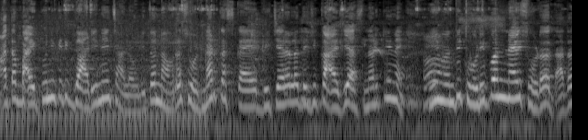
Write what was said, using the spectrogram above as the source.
आता बायकोनी कधी गाडी नाही चालवली तर नवरा सोडणार कस काय? बिचाराला त्याची काळजी असणार की नाही? मी म्हणते थोडी पण नाही सोडत. आता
